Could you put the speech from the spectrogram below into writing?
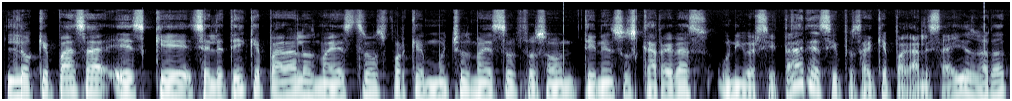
lo que pasa es que se le tiene que pagar a los maestros porque muchos maestros pues son, tienen sus carreras universitarias y pues hay que pagarles a ellos, ¿verdad?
